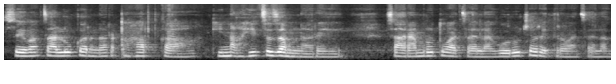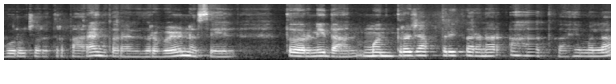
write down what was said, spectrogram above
सेवा चालू करणार आहात का? की नाहीच जमणार आहे? सारामृत वाचायला गुरुचरित्र वाचायला गुरुचरित्र पारायण करायला जर वेळ नसेल तर निदान मंत्रजाप तरी करणार आहात का? हे मला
